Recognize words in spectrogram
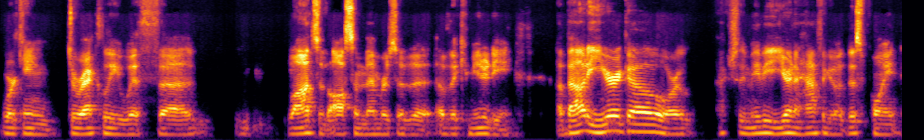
working directly with uh, lots of awesome members of the of the community. About a year ago, or actually maybe a year and a half ago at this point,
